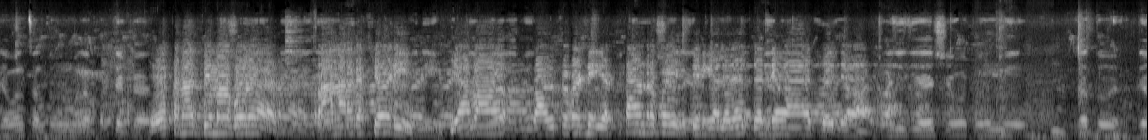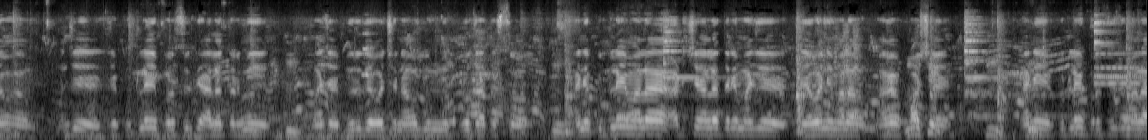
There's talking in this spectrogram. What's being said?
देवाला चालतो म्हणून मला प्रत्येक माझी जी आहे सेवा करून मी जातो. देव म्हणजे जे कुठल्याही परिस्थिती आलं तर मी माझ्या बिरुदेवाचे नाव घेऊन मी पुढे जात असतो. आणि कुठल्याही मला अडचण आलं तरी माझे देवाने मला मागा पावतोय आणि कुठल्याही परिस्थिती मला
